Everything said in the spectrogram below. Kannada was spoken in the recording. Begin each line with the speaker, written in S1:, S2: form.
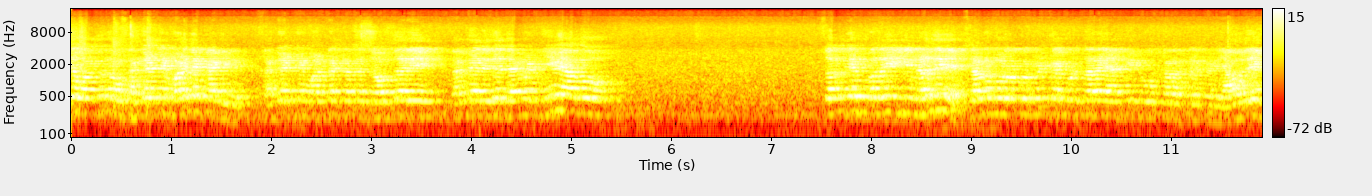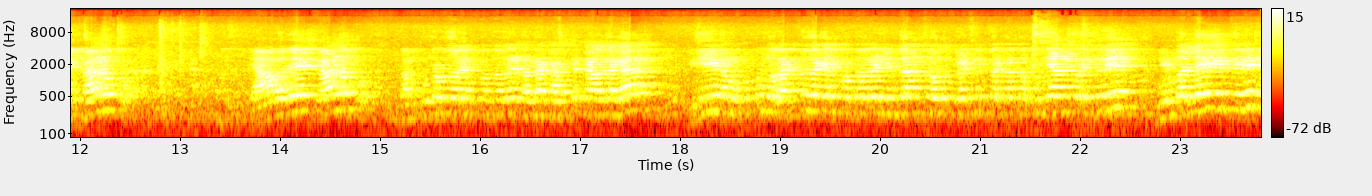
S1: ಖಂಡಿತವಾಗ್ಲೂ ನಾವು ಸಂಘಟನೆ ಮಾಡಬೇಕಾಗಿದೆ. ಸಂಘಟನೆ ಮಾಡ್ತಕ್ಕಂಥ ಜವಾಬ್ದಾರಿ ನಮ್ಮ ಮೇಲಿದೆ ದಯಮಾಡಿ ನೀವೇ ಯಾರು ಸ್ವಲ್ಪ ಇಲ್ಲಿ ನಡೆದಿದೆ. ಶರಣಮೂರು ಗೌರ್ಮೆಂಟ್ ಕೊಡ್ತಾರೆ, ಯಾಕೆ ಹೋಗ್ತಾರ ಅಂತ ಹೇಳ್ತಾರೆ. ಯಾವುದೇ ಕಾರಣಕ್ಕೂ. ಯಾವುದೇ ಕಾರಣಕ್ಕೂ. ನಮ್ಮ ಕುಟುಂಬದವ್ರು ಎತ್ಕೊಂತಂದ್ರೆ ನನ್ನ ಕಷ್ಟ ಕಾಲದಾಗ ಇಡೀ ನಮ್ಮ ಕುಟುಂಬ ರಕ್ತದಾಗ ಎತ್ಕೊಂತಂದ್ರೆ ನಿಮ್ದಾಂತ ಪುಣ್ಯಾಂತರ ಇದ್ರಿ ನಿಮ್ಮಲ್ಲೇ ಇರ್ತೀರಿ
